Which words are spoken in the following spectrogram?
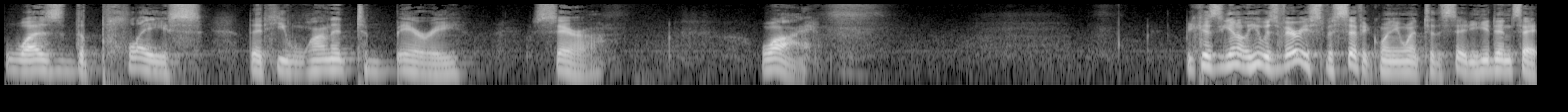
was the place that he wanted to bury Sarah. Why? Because, you know, he was very specific when he went to the city. He didn't say,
